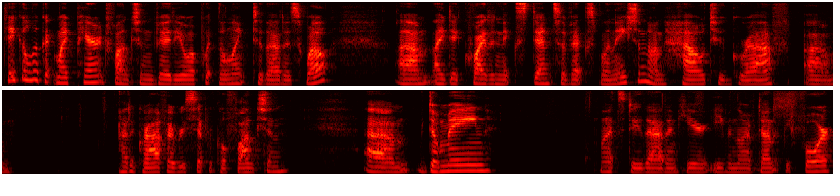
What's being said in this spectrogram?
take a look at my parent function video. I'll put the link to that as well. Um, I did quite an extensive explanation on how to graph um, how to graph a reciprocal function. Um, domain, let's do that in here, even though I've done it before.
